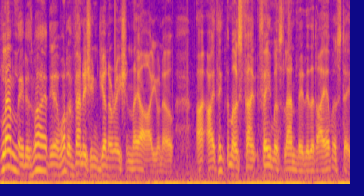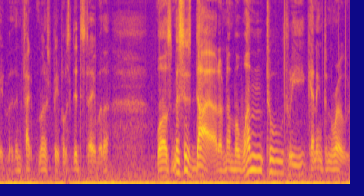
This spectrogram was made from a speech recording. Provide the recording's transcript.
Landladies, my dear, what a vanishing generation they are, you know. I, I think the most fa- famous landlady that I ever stayed with, in fact, most people did stay with her, was Mrs. Dyer of number 123 Kennington Road.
